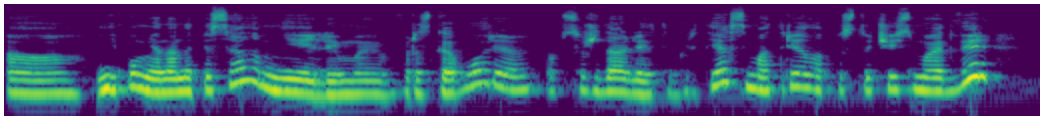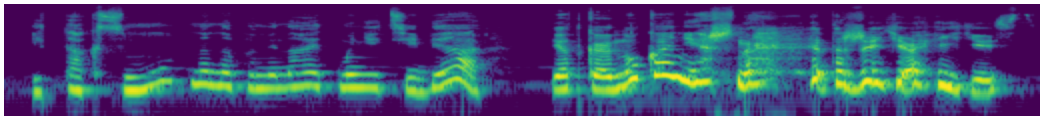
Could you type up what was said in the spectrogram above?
а, не помню, она написала мне или мы в разговоре обсуждали это. Говорит, я смотрела «Постучись в мою дверь», и так смутно напоминает мне тебя. Я такая, ну, конечно, это же я и есть.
